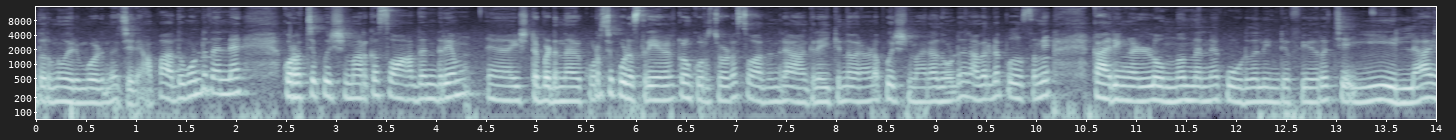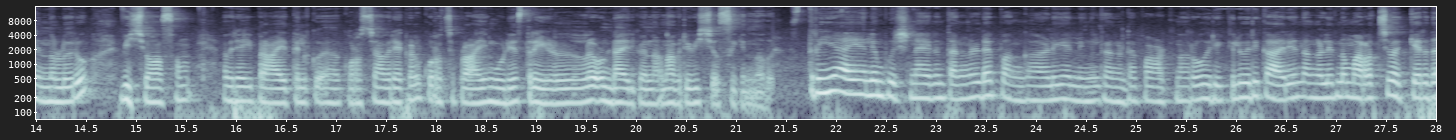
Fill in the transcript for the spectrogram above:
മുതിർന്നു വരുമ്പോഴെന്ന് വെച്ച് കഴിഞ്ഞാൽ അപ്പോൾ അതുകൊണ്ട് തന്നെ കുറച്ച് പുരുഷന്മാർക്ക് സ്വാതന്ത്ര്യം ഇഷ്ടപ്പെടുന്ന ഇഷ്ടപ്പെടുന്നവർ കുറച്ച് കൂടെ സ്ത്രീകൾക്കും കുറച്ചുകൂടെ സ്വാതന്ത്ര്യം ആഗ്രഹിക്കുന്നവരാണ് പുരുഷന്മാർ അതുകൊണ്ട് തന്നെ അവരുടെ പേഴ്സണൽ കാര്യങ്ങളിലൊന്നും തന്നെ കൂടുതൽ ഇന്റർഫിയർ ചെയ്യില്ല എന്നുള്ളൊരു വിശ്വാസം അവരെ ഈ പ്രായത്തിൽ കുറച്ച് അവരെക്കാൾ കുറച്ച് പ്രായം കൂടിയ സ്ത്രീകളിൽ ഉണ്ടായിരിക്കും എന്നാണ് അവർ വിശ്വസിക്കുന്നത്. സ്ത്രീ ആയാലും പുരുഷനായാലും തങ്ങളുടെ പങ്കാളി അല്ലെങ്കിൽ തങ്ങളുടെ പാർട്ട്ണറോ ഒരിക്കലും ഒരു കാര്യം തങ്ങളിൽ നിന്ന് മറച്ചു വെക്കരുത്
